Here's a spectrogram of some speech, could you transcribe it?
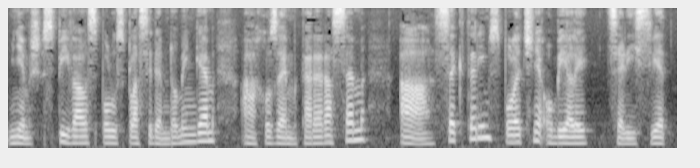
v němž zpíval spolu s Placidem Domingem a Josem Carrerasem a se kterým společně objeli celý svět.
